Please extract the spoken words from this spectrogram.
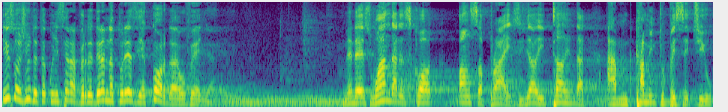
Isso ajuda-te a conhecer a verdadeira natureza e a cor da ovelha. Then there's one that is called unsurprised. You, know, you tell him that I'm coming to visit you.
